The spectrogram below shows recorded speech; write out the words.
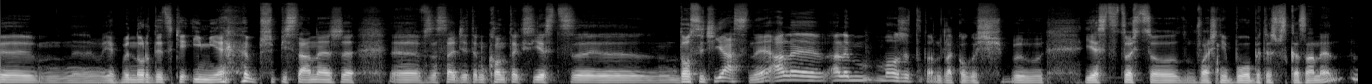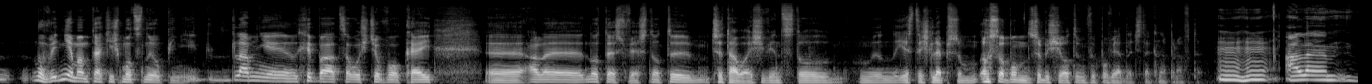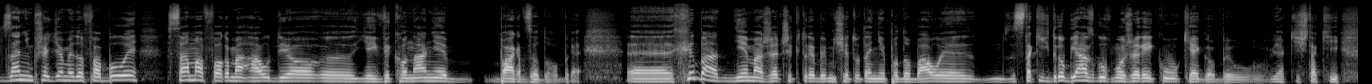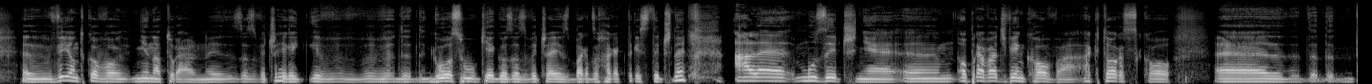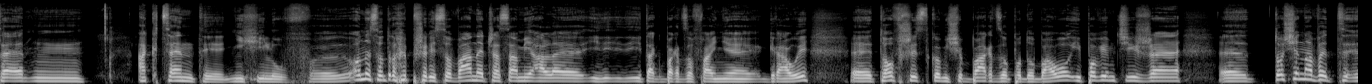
jakby nordyckie imię przypisane, że w zasadzie ten kontekst jest dosyć jasny, ale, ale może to tam dla kogoś jest coś, co właśnie byłoby też wskazane. Mówię, nie mam tu jakiejś mocnej opinii. Dla mnie chyba całościowo ok, ale no też wiesz, no ty czytałeś, więc to jesteś lepszą osobą, żeby się o tym wypowiadać tak naprawdę. Mm -hmm, ale zanim przejdziemy do fabuły, sama forma audio, y, jej wykonanie bardzo dobre. E, chyba nie ma rzeczy, które by mi się tutaj nie podobały. Z takich drobiazgów może Ray Łukiego był jakiś taki e, wyjątkowo nienaturalny. Zazwyczaj Ray, głos Łukiego zazwyczaj jest bardzo charakterystyczny, ale muzycznie, oprawa dźwiękowa, aktorsko, e, te... Mm, akcenty nihilów. E, one są trochę przerysowane czasami, ale i, i, tak bardzo fajnie grały. E, to wszystko mi się bardzo podobało i powiem ci, że e, to się nawet y,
